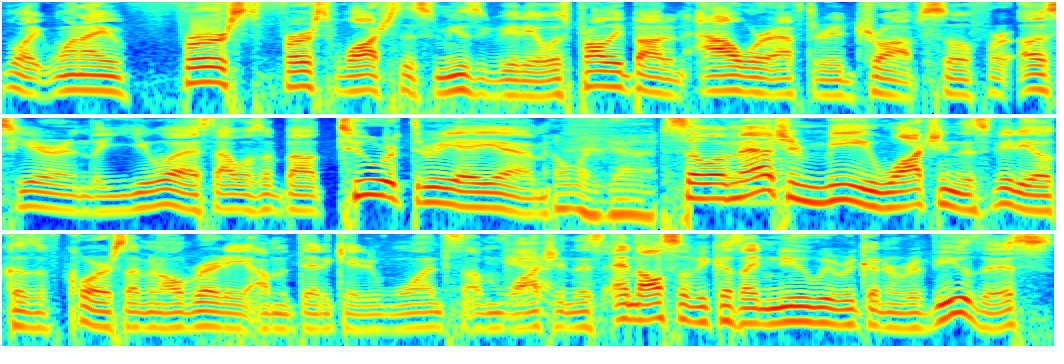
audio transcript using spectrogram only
like when I first first watched this music video it was probably about an hour after it dropped. So for us here in the U.S., that was about two or three a.m. Oh my god! So imagine me watching this video because, of course, I mean already I'm a dedicated once I'm Yeah. watching this, and also because I knew we were going to review this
